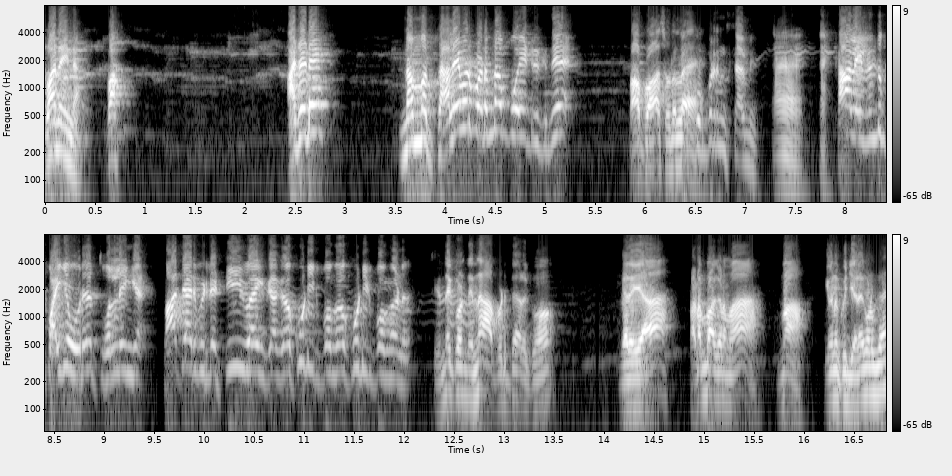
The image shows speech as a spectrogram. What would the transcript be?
வா நைனா வா. அடடே நம்ம தலைவர் படம் தான் போயிட்டு இருக்குது பாப்பா சொல்லல. கும்பிடுங்க சாமி. காலையில இருந்து பையன் ஒரே தொல்லைங்க. வாத்தியார் வீட்டுல டிவி வாங்கிருக்காங்க கூட்டிட்டு போங்க கூட்டிட்டு போங்கன்னு. சின்ன குழந்தைன்னா அப்படித்தான் இருக்கும்? வேலையா? படம் பார்க்கணுமா? அம்மா இவனுக்கு கொஞ்சம் இடம் கொடுங்க.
